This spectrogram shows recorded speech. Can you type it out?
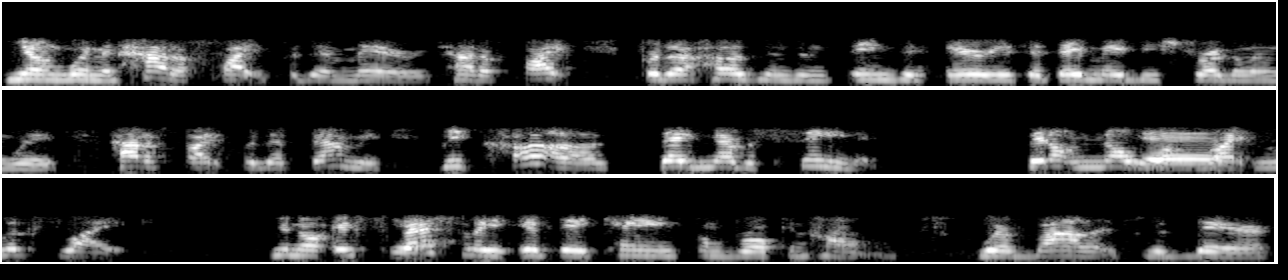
young women how to fight for their marriage, how to fight for their husbands and things in areas that they may be struggling with, how to fight for their family because they've never seen it. They don't know Yes. what right looks like. You know, especially if they came from broken homes where violence was there,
